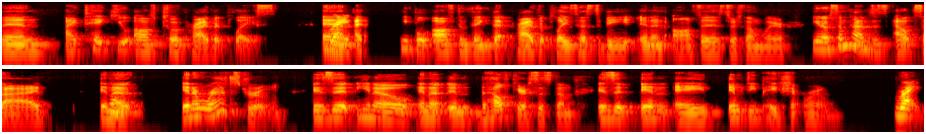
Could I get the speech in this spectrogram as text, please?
then I take you off to a private place. And right. I people often think that private place has to be in an office or somewhere. You know, sometimes it's outside in yeah. a in a restroom. Is it, you know, in a in the healthcare system? Is it in a empty patient room? Right.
